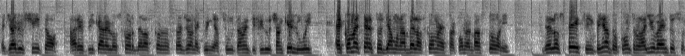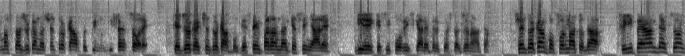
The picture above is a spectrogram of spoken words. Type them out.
è già riuscito a replicare lo score della scorsa stagione, quindi assolutamente fiducia anche lui. E come terzo diamo una bella scommessa come Bastoni dello Spezia, impegnato contro la Juventus, ma sta giocando a centrocampo e quindi un difensore che gioca al centrocampo, che sta imparando anche a segnare, direi che si può rischiare per questa giornata. Centrocampo formato da Felipe Anderson,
